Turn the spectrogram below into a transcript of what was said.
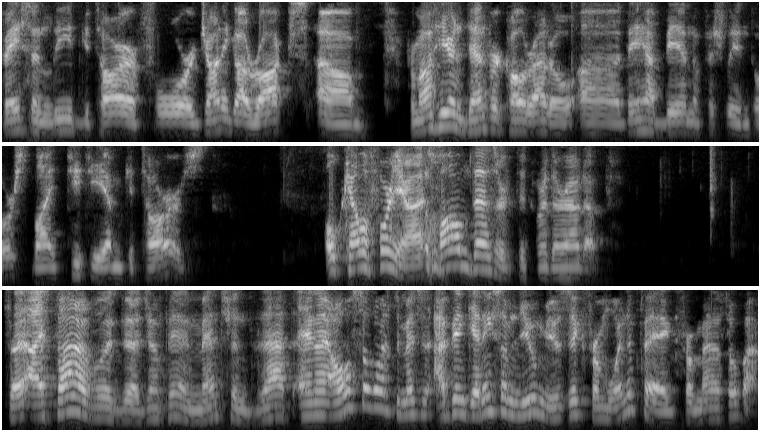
bass and lead guitar for Johnny Got Rocks. Um, from out here in Denver, Colorado, uh, they have been officially endorsed by TTM Guitars. Oh, California, Palm Desert is where they're out of. So I I thought I would uh, jump in and mention that, and I also wanted to mention I've been getting some new music from Winnipeg, from Manitoba.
